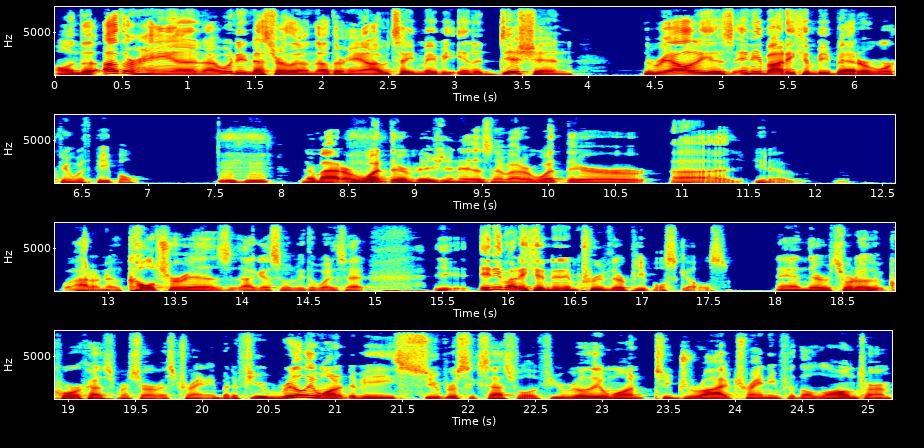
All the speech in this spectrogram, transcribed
On the other hand, I wouldn't necessarily on the other hand, I would say maybe in addition, the reality is anybody can be better working with people. Mm-hmm. No matter mm-hmm. what their vision is, no matter what their, uh, you know, I don't know, culture is, I guess would be the way to say it. Anybody can improve their people skills and their sort of core customer service training. But if you really want it to be super successful, if you really want to drive training for the long term,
